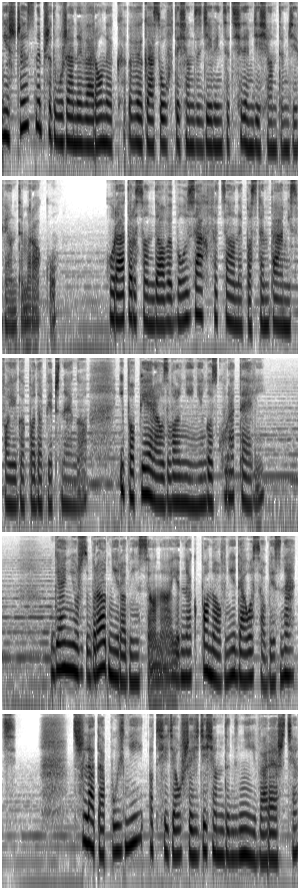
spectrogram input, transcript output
Nieszczęsny przedłużany warunek wygasł w 1979 roku. Kurator sądowy był zachwycony postępami swojego podopiecznego i popierał zwolnienie go z kurateli. Geniusz zbrodni Robinsona jednak ponownie dało sobie znać. Trzy lata później odsiedział 60 dni w areszcie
